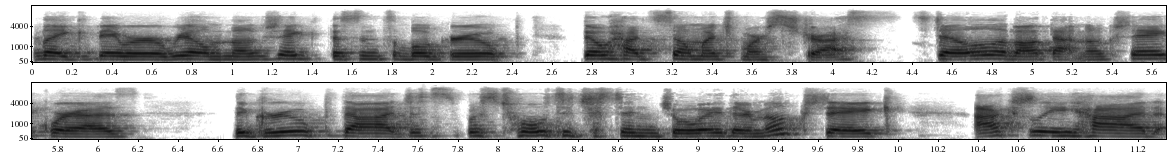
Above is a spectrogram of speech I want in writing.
Like, they were a real milkshake. The sensible group though had so much more stress still about that milkshake whereas the group that just was told to just enjoy their milkshake actually had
